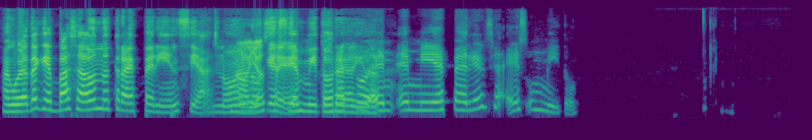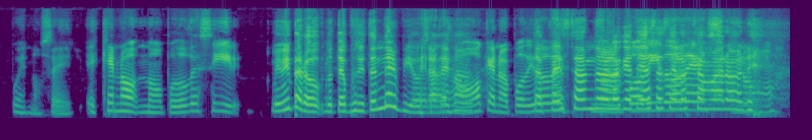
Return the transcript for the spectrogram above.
Acuérdate que es basado en nuestra experiencia, no, No, en lo yo que sé. sí es mito o Exacto, realidad. en, en mi experiencia es un mito. Pues no sé. Es que no, no puedo decir. Mimi, pero no te pusiste nerviosa. Espérate, no, que no he podido. ¿Estás pensando no en lo que te hace podido hacer los camarones? no,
